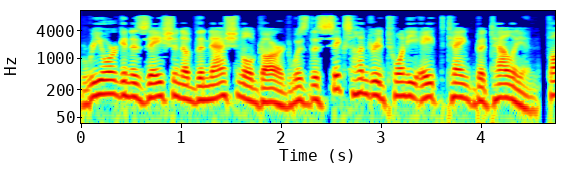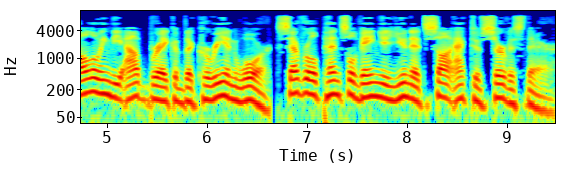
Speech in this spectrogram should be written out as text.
reorganization of the National Guard was the 628th Tank Battalion. Following the outbreak of the Korean War, several Pennsylvania units saw active service there.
